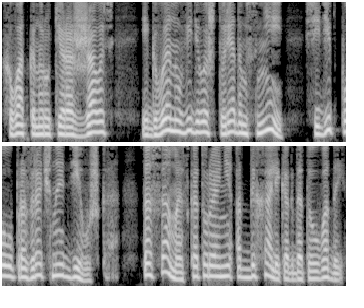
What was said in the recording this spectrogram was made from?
хватка на руке разжалась, и Гвен увидела, что рядом с ней сидит полупрозрачная девушка, та самая, с которой они отдыхали когда-то у воды.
